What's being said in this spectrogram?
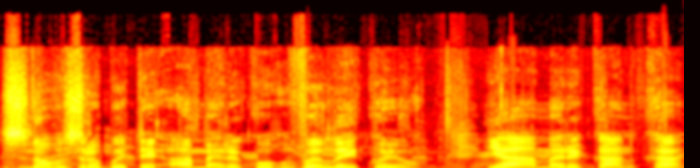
знову зробити Америку великою. Я американка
